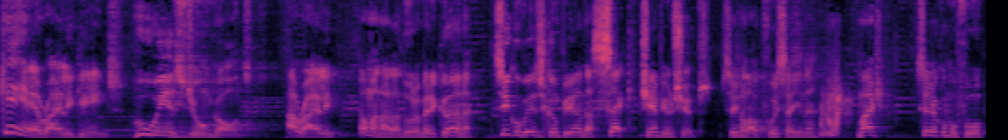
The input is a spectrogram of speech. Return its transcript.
quem é Riley Gaines? Who is John Galt? A Riley é uma nadadora americana, cinco vezes campeã da SEC Championships, seja lá o que foi isso aí, né? Mas, seja como for,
